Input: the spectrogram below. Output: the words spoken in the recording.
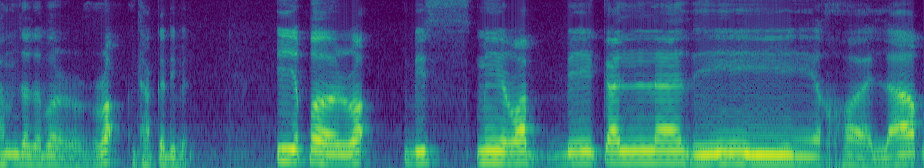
হামজা জবর, র ধাক্কা দিবেন ই ক র বিসমি রব্বিকাল্লাযী খলাক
